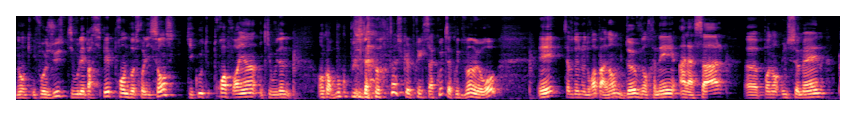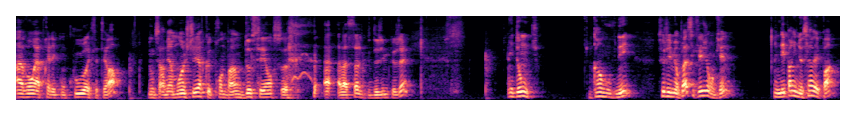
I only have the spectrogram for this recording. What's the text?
Donc il faut juste, si vous voulez participer, prendre votre licence qui coûte trois fois rien et qui vous donne encore beaucoup plus d'avantages que le prix que ça coûte, ça coûte 20 euros. Et ça vous donne le droit, par exemple, de vous entraîner à la salle euh, pendant une semaine, avant et après les concours, etc. Donc ça revient moins cher que de prendre, par exemple, deux séances euh, à, la salle de gym que j'ai. Et donc, quand vous venez, ce que j'ai mis en place, c'est que les gens viennent. Au départ, ils ne savaient pas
